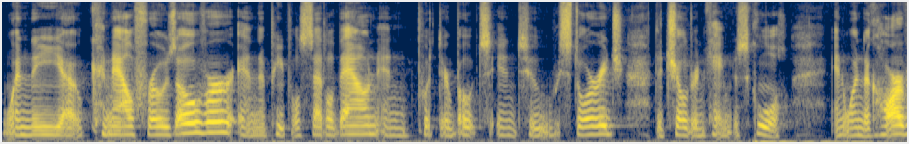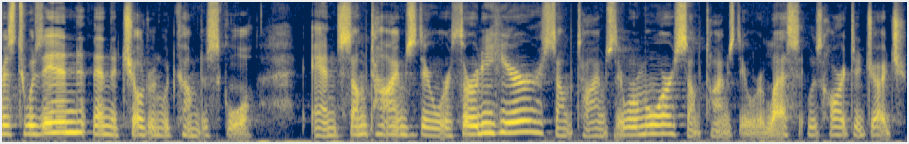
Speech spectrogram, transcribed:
When the uh, canal froze over and the people settled down and put their boats into storage, the children came to school. And when the harvest was in, then the children would come to school. And sometimes there were 30 here, sometimes there were more, sometimes there were less. It was hard to judge.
